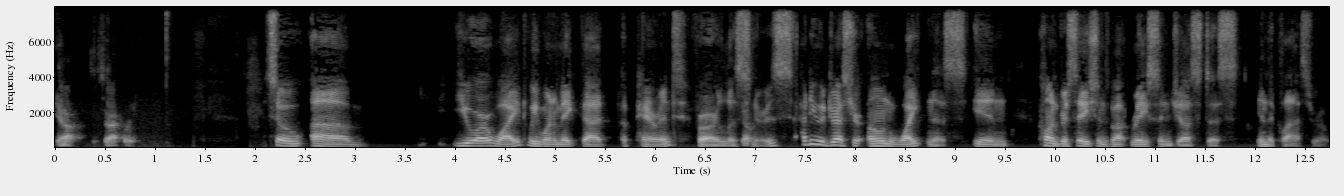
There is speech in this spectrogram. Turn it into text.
Yeah, exactly. So, um, you are white. We want to make that apparent for our listeners. Yep. How do you address your own whiteness in conversations about race and justice in the classroom?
